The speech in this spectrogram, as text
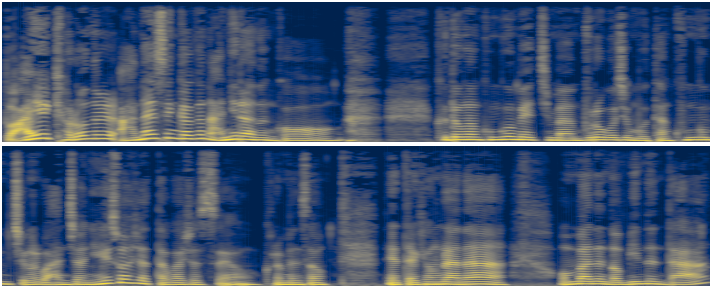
또 아예 결혼을 안 할 생각은 아니라는 거. 그동안 궁금했지만 물어보지 못한 궁금증을 완전히 해소하셨다고 하셨어요. 그러면서 내 딸 경란아, 엄마는 너 믿는다.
